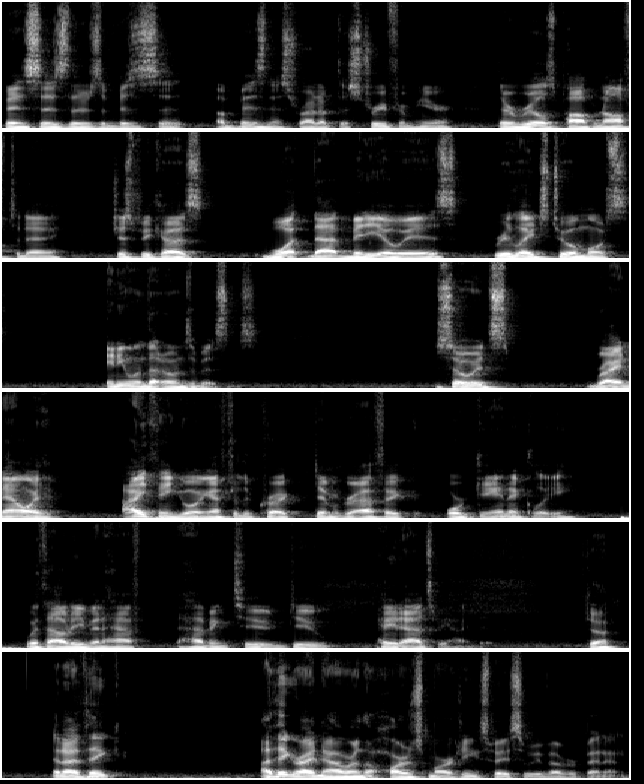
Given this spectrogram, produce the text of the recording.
businesses. There's a business a business right up the street from here. Their reels popping off today, just because what that video is relates to almost anyone that owns a business so it's right now I I think going after the correct demographic organically without even have having to do paid ads behind it. Yeah. And I think I think right now we're in the hardest marketing space that we've ever been in.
